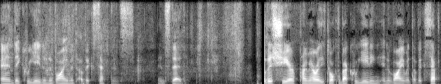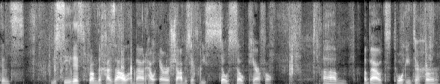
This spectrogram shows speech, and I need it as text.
and they create an environment of acceptance instead. This year primarily talked about creating an environment of acceptance. You see this from the Chazal about how Erev Shabbos you have to be so so careful um, about talking to her,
